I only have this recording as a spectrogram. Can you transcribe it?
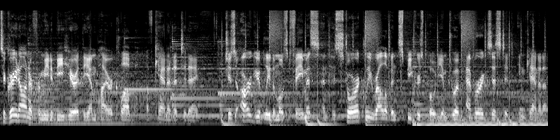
It's a great honor for me to be here at the Empire Club of Canada today, which is arguably the most famous and historically relevant speakers podium to have ever existed in Canada.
